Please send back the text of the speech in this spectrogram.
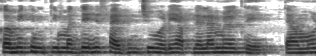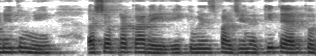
कमी किमतीमध्ये हे सोयाबीनची वडी आपल्याला मिळते. त्यामुळे तुम्ही अशा प्रकारे एक वेळेस भाजी नक्की तयार करू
